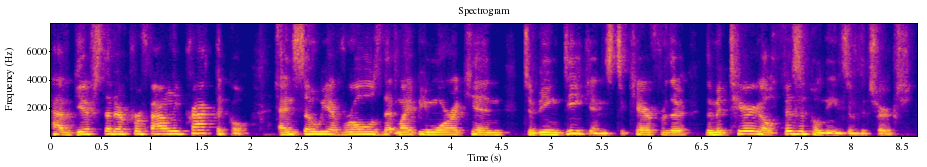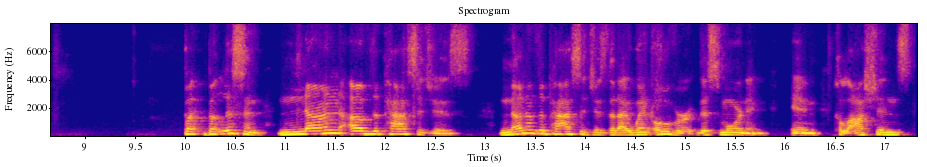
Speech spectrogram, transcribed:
have gifts that are profoundly practical. And so we have roles that might be more akin to being deacons to care for the, the material, physical needs of the church. But but listen, none of the passages None of the passages that I went over this morning in Colossians,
